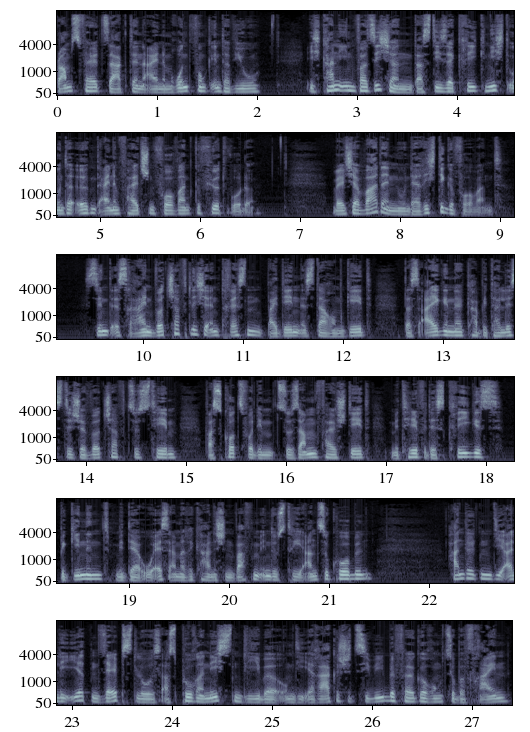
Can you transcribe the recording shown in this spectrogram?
Rumsfeld sagte in einem Rundfunkinterview, ich kann Ihnen versichern, dass dieser Krieg nicht unter irgendeinem falschen Vorwand geführt wurde. Welcher war denn nun der richtige Vorwand? Sind es rein wirtschaftliche Interessen, bei denen es darum geht, das eigene kapitalistische Wirtschaftssystem, was kurz vor dem Zusammenfall steht, mit Hilfe des Krieges, beginnend mit der US-amerikanischen Waffenindustrie anzukurbeln? Handelten die Alliierten selbstlos aus purer Nächstenliebe, um die irakische Zivilbevölkerung zu befreien?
